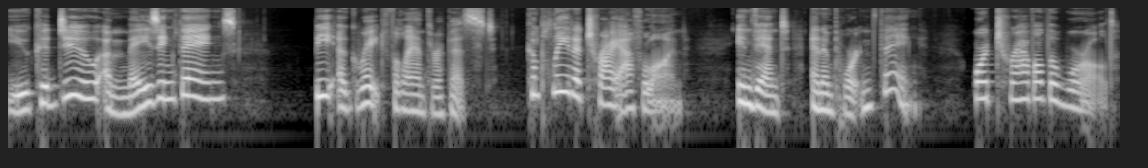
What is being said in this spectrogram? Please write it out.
You could do amazing things. Be a great philanthropist. Complete a triathlon. Invent an important thing. Or travel the world.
